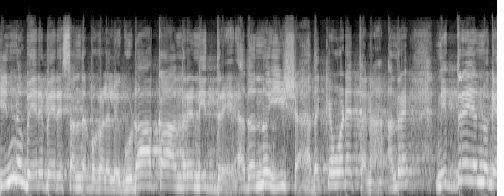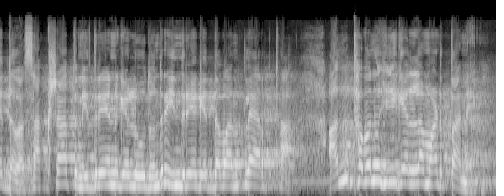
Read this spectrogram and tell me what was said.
ಇನ್ನು ಬೇರೆ ಬೇರೆ ಸಂದರ್ಭಗಳಲ್ಲಿ ಗುಡಾಕ ಅಂದರೆ ನಿದ್ರೆ, ಅದನ್ನು ಈಶ, ಅದಕ್ಕೆ ಒಡೆತನ. ಅಂದರೆ ನಿದ್ರೆಯನ್ನು ಗೆದ್ದವ, ಸಾಕ್ಷಾತ್ ನಿದ್ರೆಯನ್ನು ಗೆಲ್ಲುವುದು ಅಂದರೆ ಇಂದ್ರಿಯ ಗೆದ್ದವ ಅಂತಲೇ ಅರ್ಥ. ಅಂಥವನು ಹೀಗೆಲ್ಲ ಮಾಡ್ತಾನೆ.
